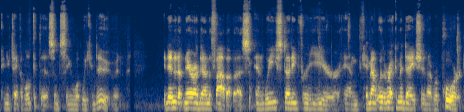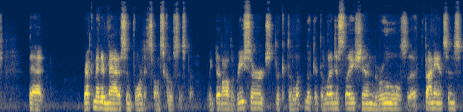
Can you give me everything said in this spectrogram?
Can you take a look at this and see what we can do? And it ended up narrowing down to five of us. And we studied for a year and came out with a recommendation, a report that recommended Madison form its own school system. We'd done all the research, looked at the, looked at the legislation, the rules, the finances,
